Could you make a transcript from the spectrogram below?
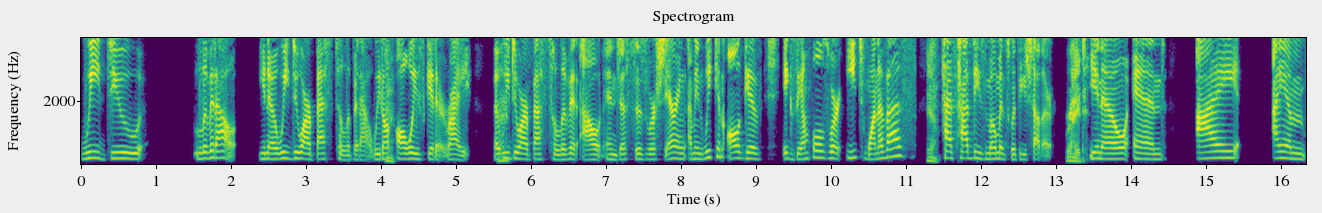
we do live it out. You know, we do our best to live it out. We don't Yeah. always get it right, but we do our best to live it out. And just as we're sharing, I mean, we can all give examples where each one of us Yeah. has had these moments with each other, right. you know, and I, I am,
